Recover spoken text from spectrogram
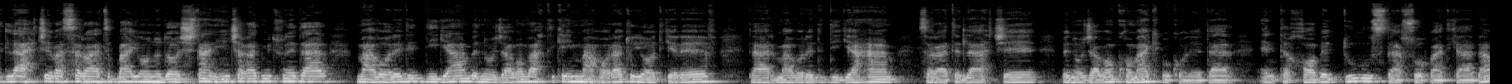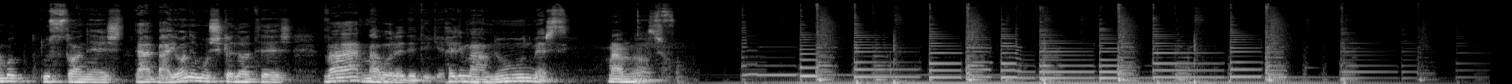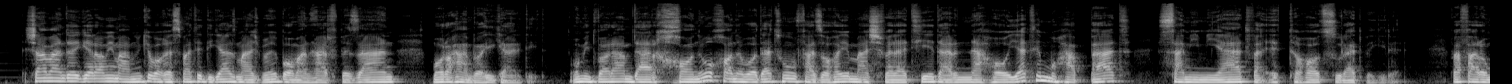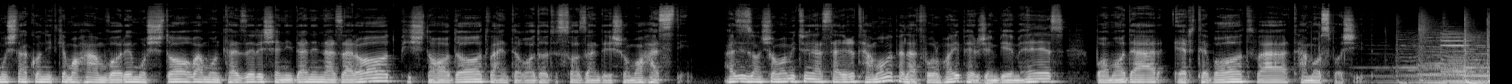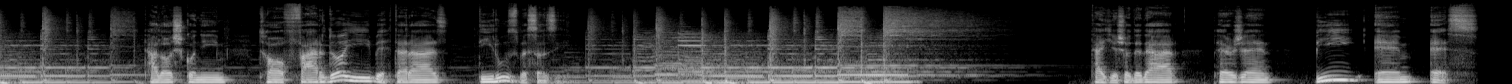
لحجه و سراحت بیان و داشتن این چقدر می‌تونه در موارد دیگه هم به نوجوان وقتی که این مهارت رو یاد گرفت در موارد دیگه هم سراحت لحجه به نوجوان کمک بکنه در انتخاب دوست در صحبت کردن با دوستانش در بیان مشکلاتش. و موارد دیگه. خیلی ممنون. مرسی. ممنون. از شما. شنوندههای گرامی ممنون که با قسمت دیگه از مجموعه با من حرف بزن. ما را همراهی کردید. امیدوارم در خانه و خانوادهتون فضاهای مشورتی در نهایت محبت صمیمیت و اتحاد صورت بگیره. و فراموش نکنید که ما همواره مشتاق و منتظر شنیدن نظرات، پیشنهادات و انتقادات سازنده شما هستیم. عزیزان شما می‌تونید از طریق تمام پلتفرم های پرژن بی ام با ما در ارتباط و تماس باشید. تلاش کنیم تا فردایی بهتر از دیروز بسازیم. تهیه شده در پرژن BMS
